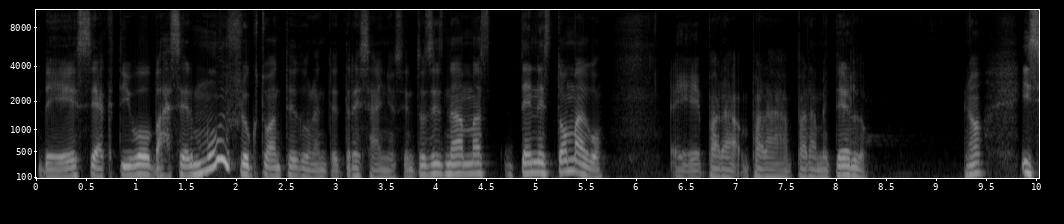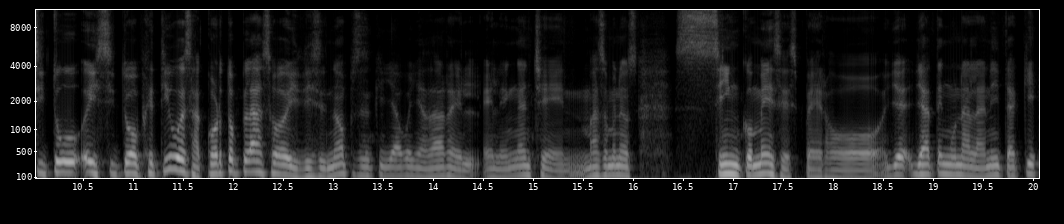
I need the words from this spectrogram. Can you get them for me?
de ese activo va a ser muy fluctuante durante tres años. Entonces nada más ten estómago eh, para, para, para meterlo. ¿No? Y si tu, y si tu objetivo es a corto plazo y dices, no, pues es que ya voy a dar el, el enganche en más o menos cinco meses, pero ya, ya, tengo una lanita aquí,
